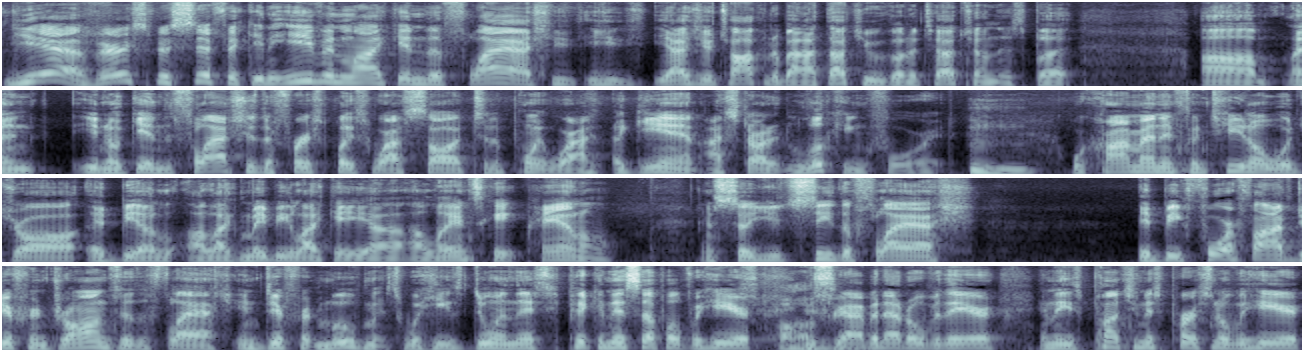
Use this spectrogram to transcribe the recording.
Yeah, very specific, and even like in the Flash, he, he, as you're talking about, I thought you were going to touch on this, but um, and you know, again, the Flash is the first place where I saw it to the point where I, again, I started looking for it. Mm-hmm. Where Carmine Infantino would draw, it'd be a, a like maybe like a a landscape panel, and so you'd see the Flash. It'd be four or five different drawings of the Flash in different movements where he's doing this, he's picking this up over here, he's grabbing that over there, and he's punching this person over here,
